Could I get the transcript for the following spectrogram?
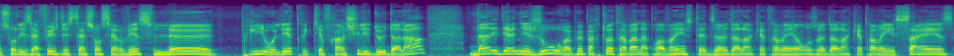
Sur les affiches des stations-service, le prix au litre qui a franchi les 2 dollars. Dans les derniers jours, un peu partout à travers la province, c'était du 1,91 1,96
